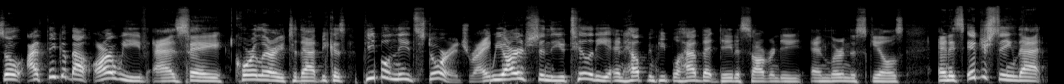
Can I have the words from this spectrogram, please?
So I think about Arweave as a corollary to that because people need storage, right? We are interested in the utility and helping people have that data sovereignty and learn the skills. And it's interesting that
